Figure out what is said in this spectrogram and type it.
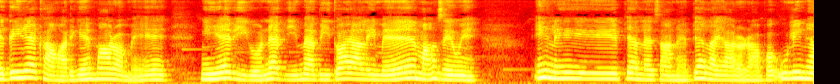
အသေးတဲ့အခါမှာတကယ်မှားတော့မယ်ငရဲပြီကိုနက်ပြီးမှတ်ပြီးသွားရလိမ့်မယ်မောင်စင်ဝင်အင်းလေပြက်လက်စားနဲ့ပြက်လိုက်ရတော့တာပေါ့ဦးလေးမြ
